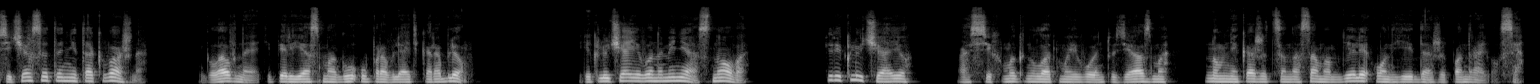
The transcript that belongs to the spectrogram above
сейчас это не так важно. Главное, теперь я смогу управлять кораблем. Переключай его на меня, снова. Переключаю. Асси хмыкнула от моего энтузиазма, но мне кажется, на самом деле он ей даже понравился.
